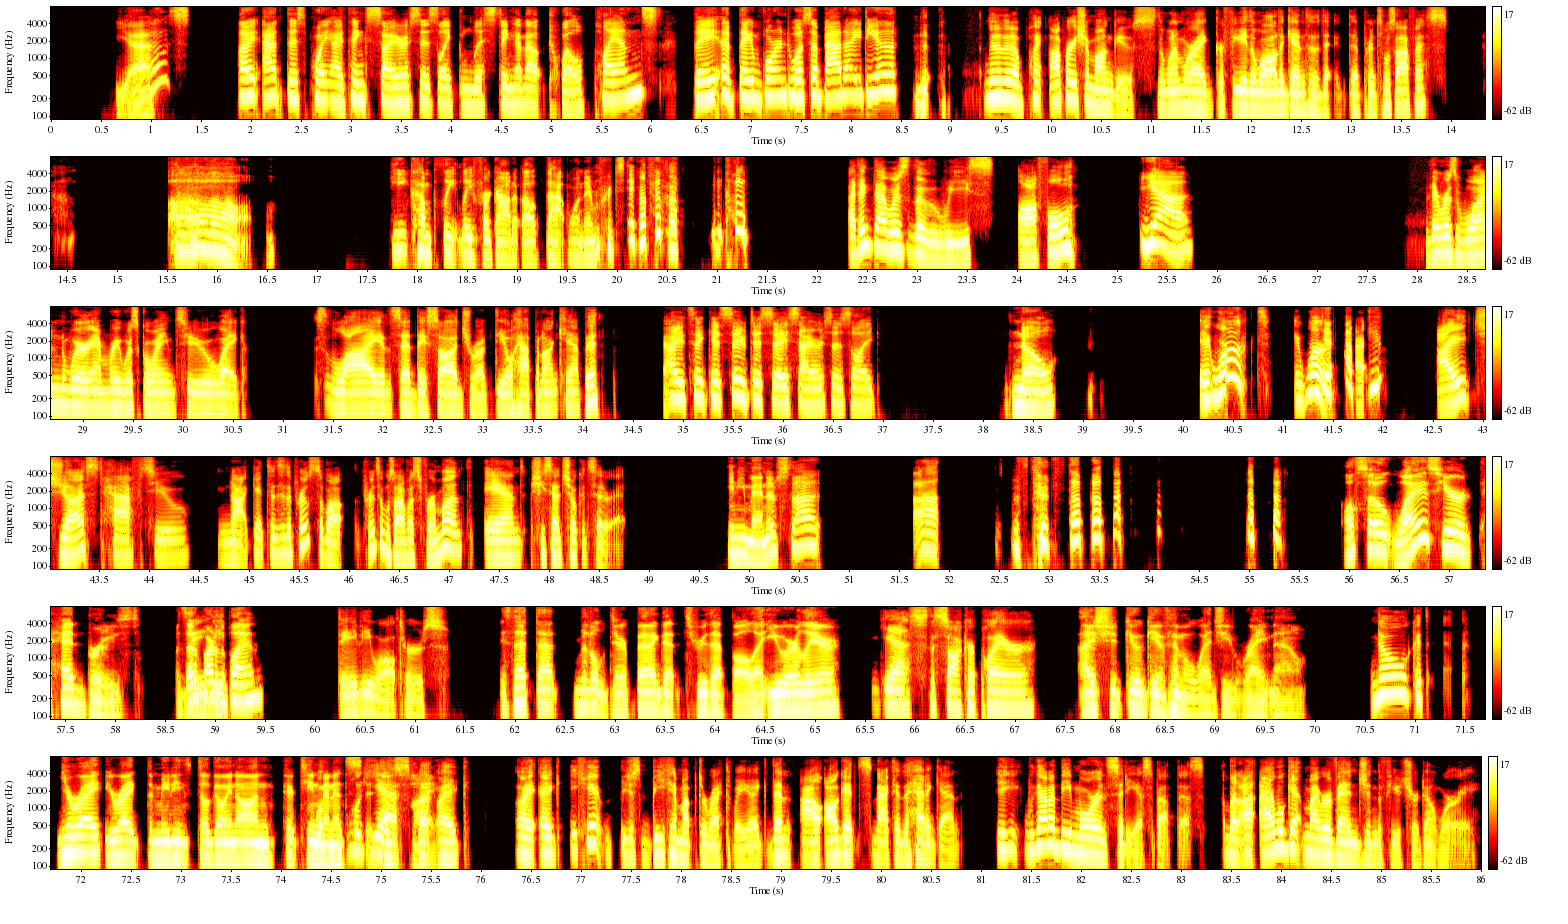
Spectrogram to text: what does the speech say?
yes. I at this point I think Cyrus is like listing about twelve plans they uh, they warned was a bad idea. No, no, no. Plan- Operation Mongoose, the one where I graffiti the wall to get into the, the principal's office. Oh. He completely forgot about that one in particular. I think that was the least awful. yeah. There was one where Emery was going to like lie and said they saw a drug deal happen on campus. I think it's safe to say Cyrus is like, no. It worked. It worked. Yeah. I, I just have to not get to the principal principal's office for a month, and she said she'll consider it. Can you manage that? Uh, Also, why is your head bruised? Was that a part of the plan? Davy Walters. Is that that little dirtbag that threw that ball at you earlier? Yes, the soccer player. I should go give him a wedgie right now. No, 'cause- You're right. You're right. The meeting's still going on. 15 well, minutes. Well, yes, but like, like, like, you can't just beat him up directly. Like, then I'll I'll get smacked in the head again. Y- We got to be more insidious about this. But I, I will get my revenge in the future. Don't worry.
